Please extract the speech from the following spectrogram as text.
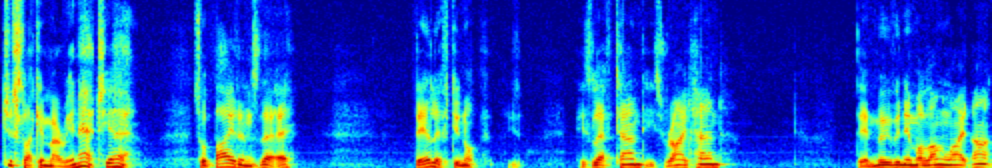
Just like a marionette, yeah. So Biden's there, they're lifting up his left hand, his right hand, they're moving him along like that,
